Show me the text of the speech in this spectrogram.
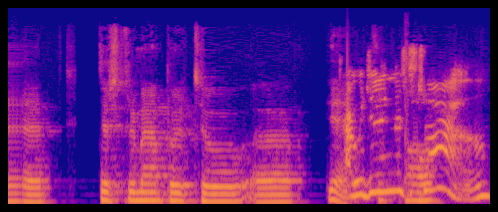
uh, just remember to uh, yeah. Are we doing this tomorrow?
